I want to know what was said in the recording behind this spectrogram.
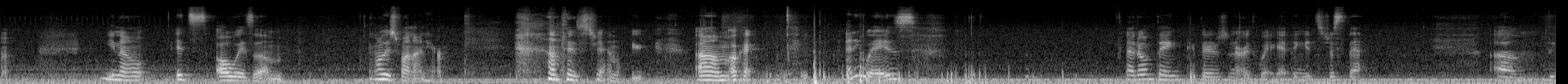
You know, it's always um always fun on here on this channel. Um okay. Anyways, I don't think there's an earthquake. I think it's just that um, the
